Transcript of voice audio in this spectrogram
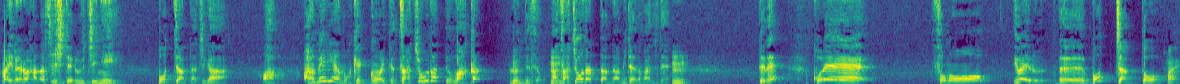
まあいろいろ話してるうちに坊ちゃんたちがあアメリアの結婚相手座長だって分かるんですよ、あ座長だったんだみたいな感じで、うん。でねこれそのいわゆる、えー坊ちゃんとはい。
